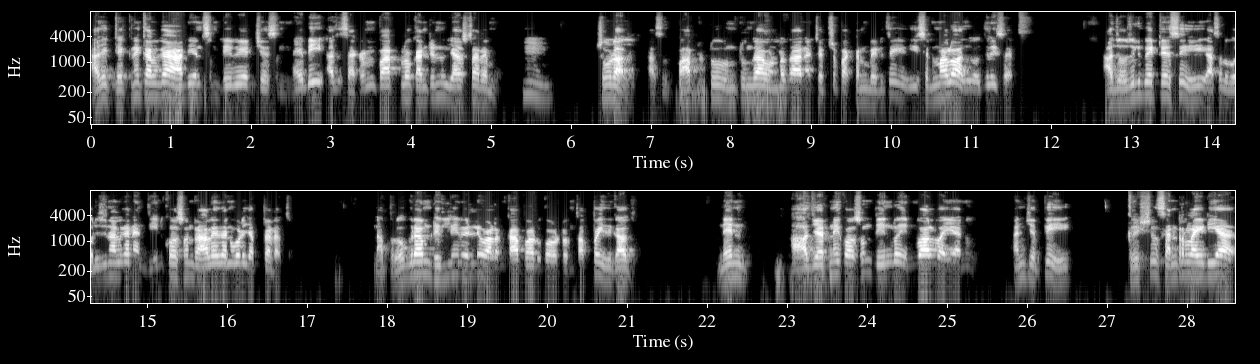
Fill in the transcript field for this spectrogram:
అది టెక్నికల్గా ఆడియన్స్ డివియేట్ చేసింది. మేబీ అది సెకండ్ పార్ట్లో కంటిన్యూ చేస్తారేమో. చూడాలి. అసలు పార్ట్ టూ ఉంటుందా ఉండదా అనే చర్చ పక్కన పెడితే ఈ సినిమాలో అది వదిలేశారు. అది వదిలిపెట్టేసి అసలు ఒరిజినల్గా నేను దీనికోసం రాలేదని కూడా చెప్తాడు అతను. నా ప్రోగ్రాం ఢిల్లీ వెళ్ళి వాళ్ళని కాపాడుకోవటం తప్ప ఇది కాదు. నేను ఆ జర్నీ కోసం దీనిలో ఇన్వాల్వ్ అయ్యాను అని చెప్పి క్రిష్ సెంట్రల్ ఐడియా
